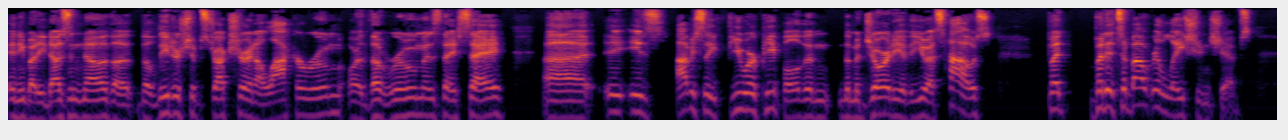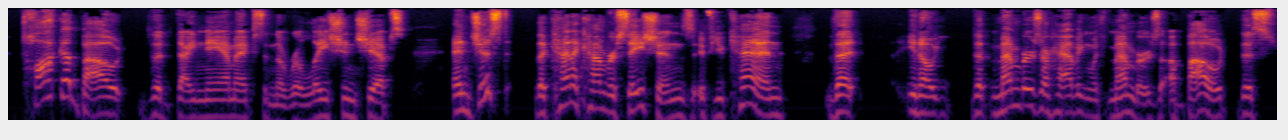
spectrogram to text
anybody doesn't know, the the leadership structure in a locker room or the room, as they say, uh, is obviously fewer people than the majority of the U.S. House, but but it's about relationships. Talk about the dynamics and the relationships, and just the kind of conversations, if you can, that you know that members are having with members about this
